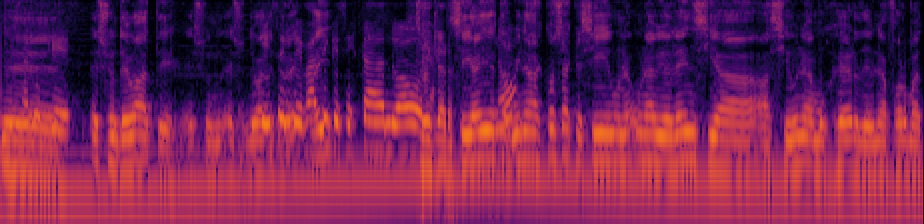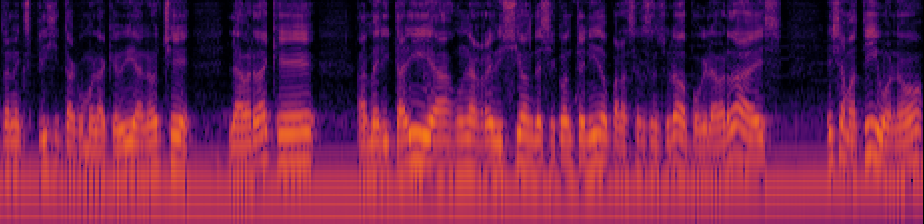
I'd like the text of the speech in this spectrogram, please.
Eh, es, un debate, es un, es un debate. Es el debate que se está dando ahora. Sí, claro. Sí, hay determinadas cosas que sí, una, violencia hacia una mujer de una forma tan explícita como la que vi anoche, la verdad que ameritaría una revisión de ese contenido para ser censurado, porque la verdad es, es llamativo, ¿no?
